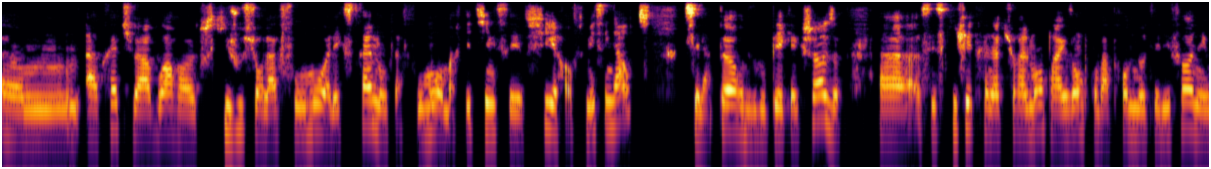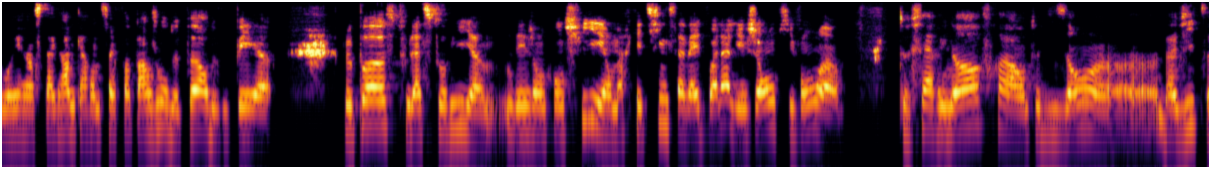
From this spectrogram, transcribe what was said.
Euh, après, tu vas avoir tout ce qui joue sur la FOMO à l'extrême. Donc, la FOMO en marketing, c'est Fear of Missing Out. C'est la peur de louper quelque chose. c'est ce qui fait très naturellement, par exemple, qu'on va prendre nos téléphones et ouvrir Instagram 45 fois par jour de peur de louper le post ou la story euh, des gens qu'on suit. Et en marketing, ça va être voilà les gens qui vont euh, te faire une offre euh, en te disant bah vite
